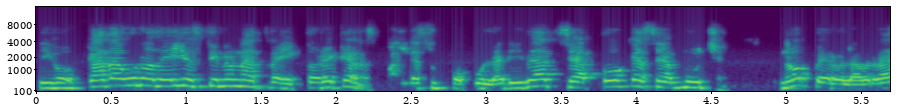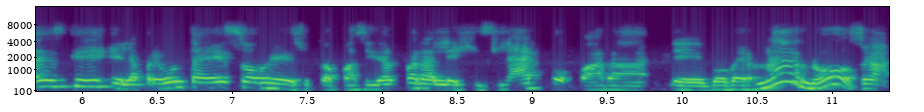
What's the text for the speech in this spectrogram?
digo, cada uno de ellos tiene una trayectoria que respalda su popularidad, sea poca, sea mucha. ¿No? Pero la verdad es que eh, la pregunta es sobre su capacidad para legislar o para eh, gobernar, ¿no? O sea,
